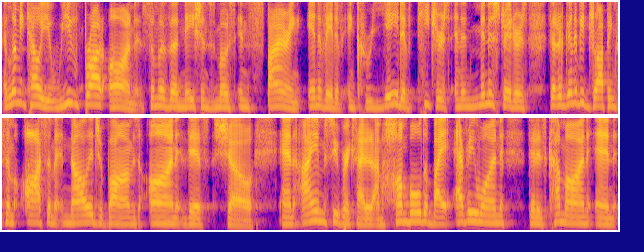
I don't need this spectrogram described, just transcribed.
And let me tell you, we've brought on some of the nation's most inspiring, innovative, and creative teachers and administrators that are going to be dropping some awesome knowledge bombs on this show. And I am super excited. I'm humbled by everyone that has come on and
